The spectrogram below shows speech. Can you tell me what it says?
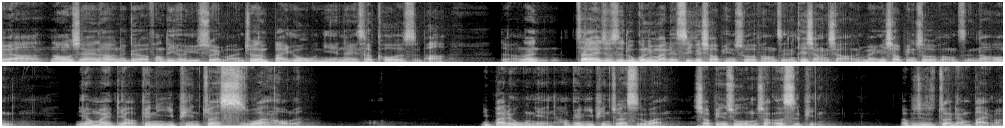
对啊，然后现在它有那个房地合一税嘛，你就算摆个五年，那也是要扣二十趴。对啊，那再来就是，如果你买的是一个小平数的房子，你可以想一下，你买一个小平数的房子，然后你要卖掉，给你一平赚十万好了。你摆了五年，好，给你一平赚十万，小平数我们算二十平，那不就是赚两百吗？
